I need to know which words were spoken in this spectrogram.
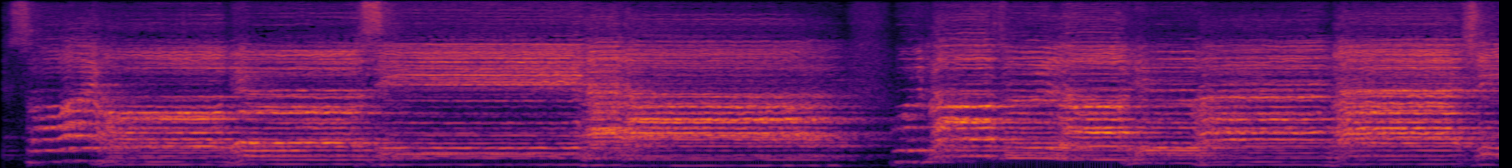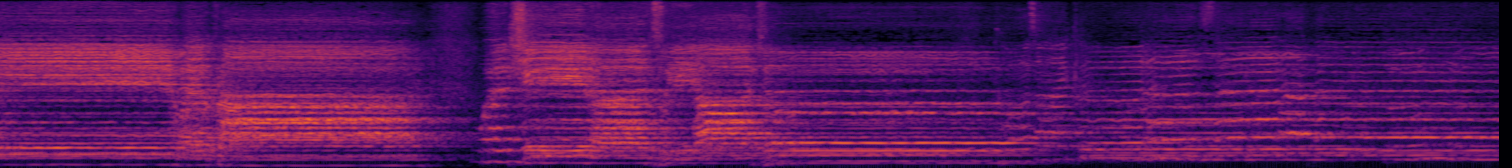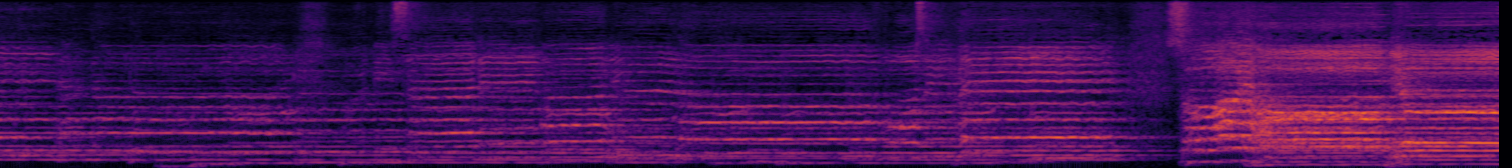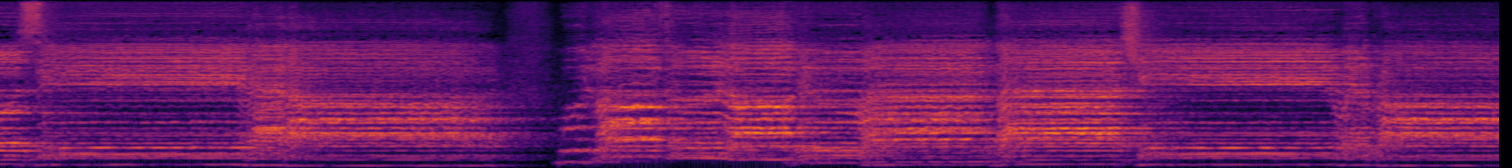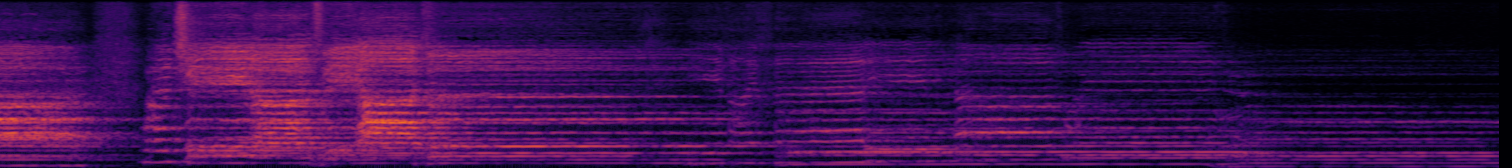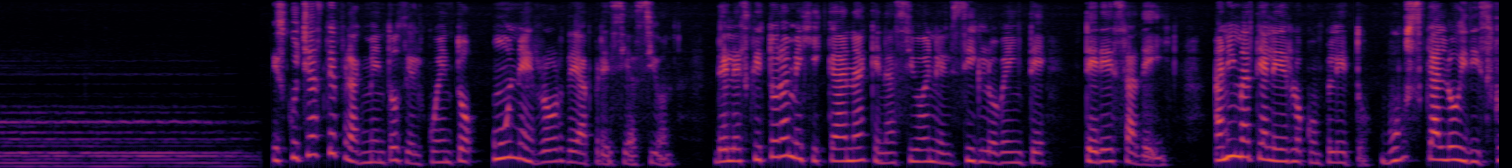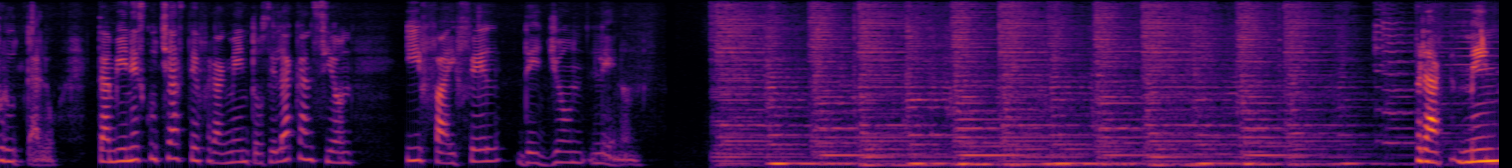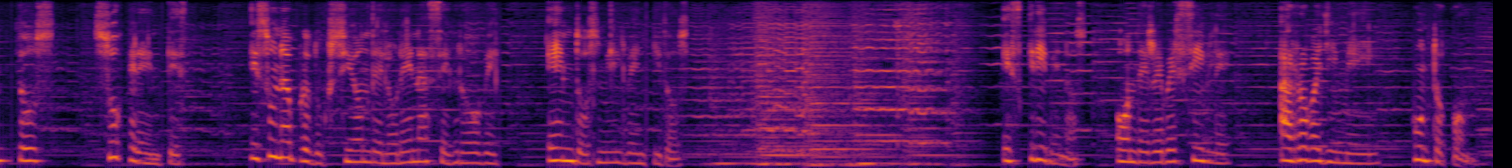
Escuchaste fragmentos del cuento Un error de apreciación de la escritora mexicana que nació en el siglo XX, Teresa Day. Anímate a leerlo completo, búscalo y disfrútalo. También escuchaste fragmentos de la canción If I Fell de John Lennon. Fragmentos sugerentes es una producción de Lorena Segrove en 2022. Escríbenos ondairreversible.com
